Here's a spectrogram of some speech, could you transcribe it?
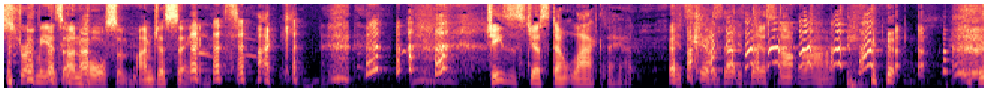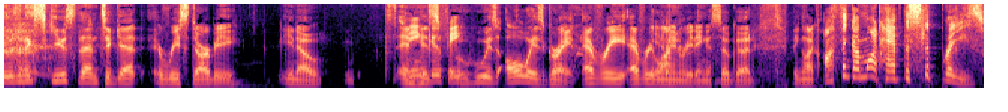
struck me as unwholesome. I'm just saying. Jesus just don't like that. It's just, it's just not right. It was an excuse then to get Rhys Darby, you know, in Being his goofy. who is always great. Every every line reading is so good. Being like, I think I might have the slipperies.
